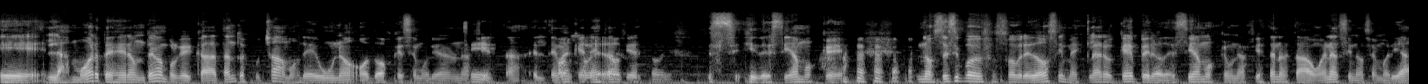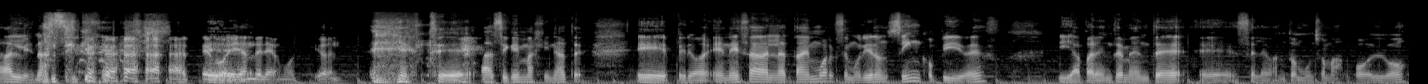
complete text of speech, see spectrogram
eh, las muertes era un tema porque cada tanto escuchábamos de uno o dos que se murieron en una Sí. fiesta. El tema Por es que en esta fiesta. Sí, decíamos que, no sé si por sobredosis mezclar o qué, pero decíamos que una fiesta no estaba buena si no se moría alguien, así que, Te Eh, morían de la emoción. este, así que imagínate. Eh, pero en esa, en la Time Warp se murieron cinco pibes y aparentemente eh, se levantó mucho más polvo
